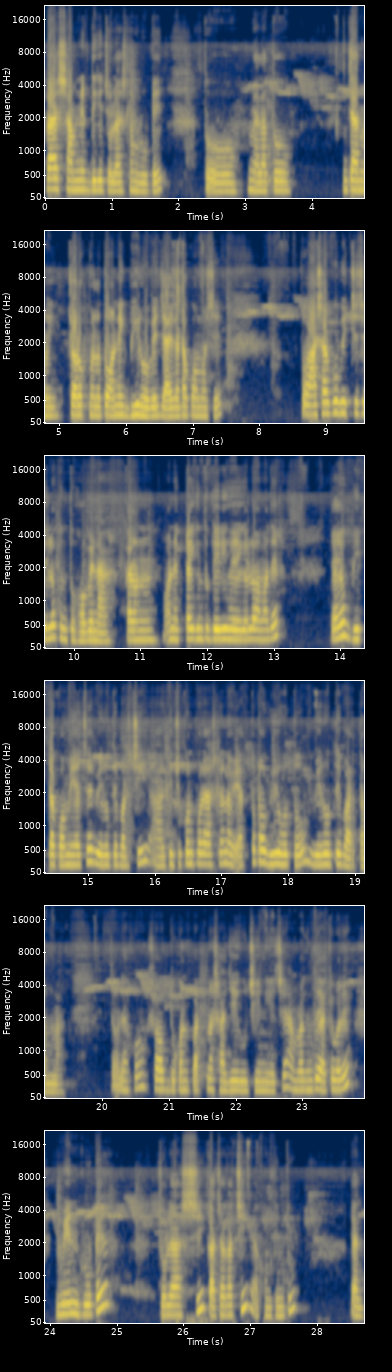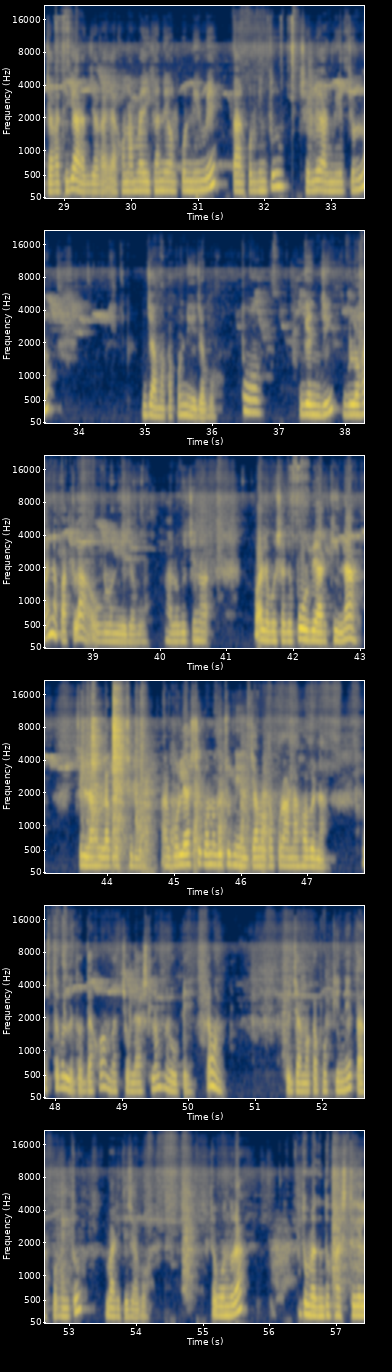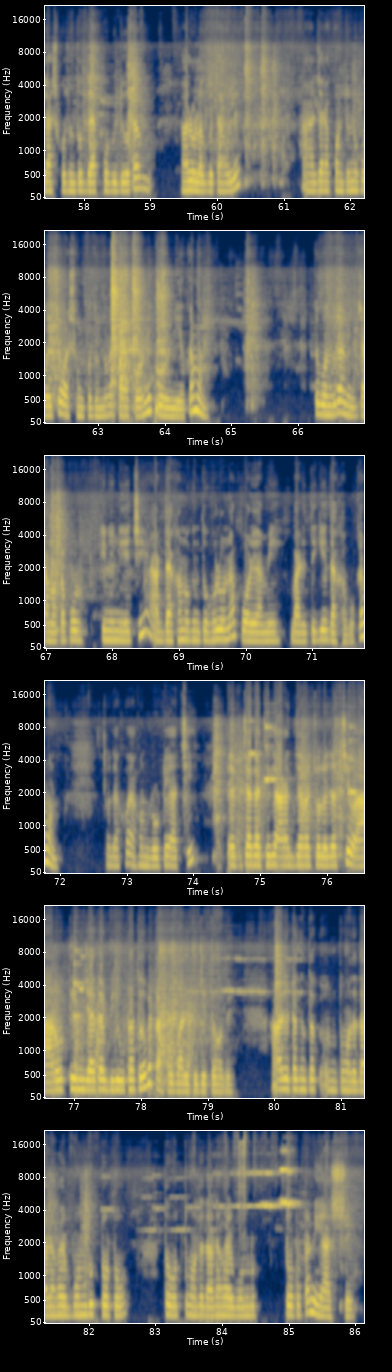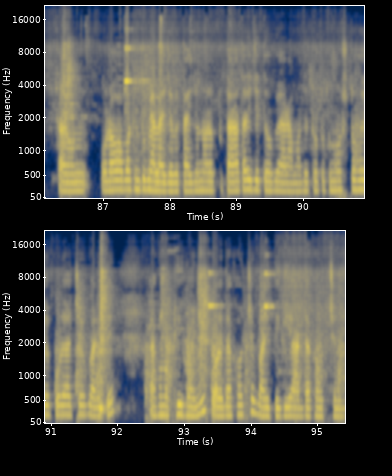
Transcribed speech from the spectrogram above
প্রায় সামনের দিকে চলে আসলাম রোডে। তো মেলা তো জানোই, চড়ক মেলা তো অনেক ভিড় হবে, জায়গাটা কম আছে। তো আসার খুব ইচ্ছে ছিল, কিন্তু হবে না। কারণ অনেকটাই কিন্তু দেরি হয়ে গেল আমাদের। যাই হোক, ভিড়টা কমে আছে, বেরোতে পারছি। আর কিছুক্ষণ পরে আসলে না, এতটাও ভিড় হতো, বেরোতে পারতাম না। তো দেখো, সব দোকানপাট না সাজিয়ে গুছিয়ে নিয়েছে। আমরা কিন্তু একেবারে মেন রোডে চলে আসছি, কাছাকাছি। এখন কিন্তু এক জায়গা থেকে আরেক জায়গায়। এখন আমরা এখানে অল্প নেমে তারপর কিন্তু ছেলে আর মেয়ের জন্য জামা কাপড় নিয়ে যাব। তো গেঞ্জিগুলো হয় না পাতলা, ওগুলো নিয়ে যাব। ভালো কিছু না, পয়লা বৈশাখে পরবে আর কি, না? চিল্লা হাল্লা করছিল। আর বলে আসছে, কোনো কিছু নেই জামা কাপড় আনা হবে না। বুঝতে পারলে তো? দেখো, আমরা চলে আসলাম রুটে কেমন? তো জামা কাপড় কিনে তারপর কিন্তু বাড়িতে যাব। তো বন্ধুরা, তোমরা কিন্তু ফার্স্ট থেকে লাস্ট পর্যন্ত দেখো ভিডিওটা, ভালো লাগবে তাহলে। আর যারা কন্টিনিউ করেছ, অসংখ্য ধন্যবাদ, যারা করনি, করে নিও। কেমন? তো বন্ধুরা, আমি জামা কাপড় কিনে নিয়েছি, আর দেখানো কিন্তু হলো না, পরে আমি বাড়িতে গিয়ে দেখাবো। কেমন? তো দেখো, এখন রোডে আছি। এক জায়গা থেকে আরেক জায়গায় চলে যাচ্ছি। আরও তিন জায়গায় বিড়ি উঠাতে হবে, তারপর বাড়িতে যেতে হবে। আর এটা কিন্তু তোমাদের দাদাভাইয়ের বন্ধুর টোটো। তো তোমাদের দাদাভাইয়ের বন্ধুর টোটোটা নিয়ে আসছে। কারণ ওরাও আবার কিন্তু মেলায় যাবে, তাই জন্য আর একটু তাড়াতাড়ি যেতে হবে। আর আমাদের টোটো তো নষ্ট হয়ে পড়ে আছে বাড়িতে। এখনও ঠিক হয়নি, পরে দেখা হচ্ছে, বাড়িতে গিয়ে আর দেখা হচ্ছে না।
